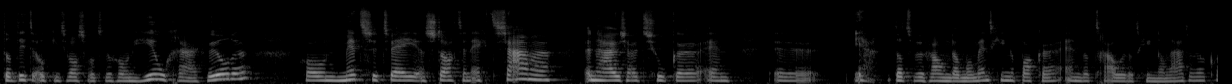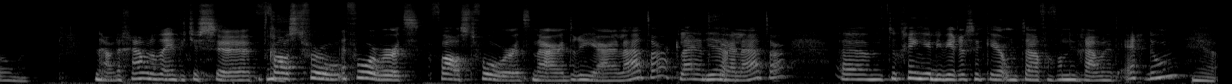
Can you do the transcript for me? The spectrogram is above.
dat dit ook iets was wat we gewoon heel graag wilden. Gewoon met z'n tweeën een start en echt samen een huis uitzoeken. En ja, dat we gewoon dat moment gingen pakken. En dat trouwen, dat ging dan later wel komen. Nou, dan gaan we dan eventjes uh, fast forward, fast forward naar drie jaar later. Kleine drie jaar later. Um, toen gingen jullie weer eens een keer om tafel van nu gaan we het echt doen. Ja.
